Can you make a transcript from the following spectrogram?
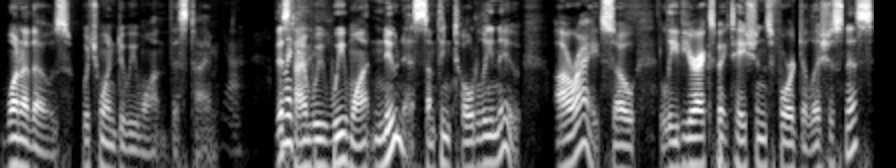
one of those. Which one do we want this time? Yeah. This my time we we want newness, something totally new. All right. So leave your expectations for deliciousness.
